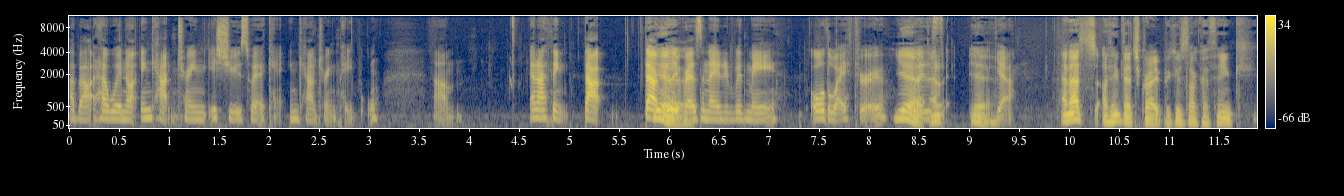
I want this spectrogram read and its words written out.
about how we're not encountering issues, we're ca- encountering people. Um, and I think that that really resonated with me all the way through. Yeah, was- and yeah, yeah. and that's I think that's great because like I think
